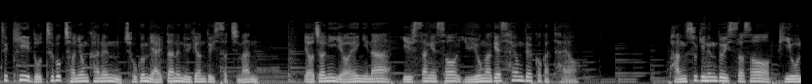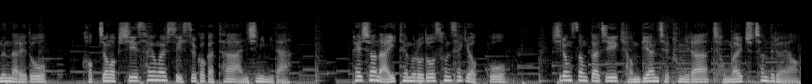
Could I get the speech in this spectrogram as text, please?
특히 노트북 전용 칸은 조금 얇다는 의견도 있었지만 여전히 여행이나 일상에서 유용하게 사용될 것 같아요. 방수 기능도 있어서 비 오는 날에도 걱정 없이 사용할 수 있을 것 같아 안심입니다. 패션 아이템으로도 손색이 없고 실용성까지 겸비한 제품이라 정말 추천드려요.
